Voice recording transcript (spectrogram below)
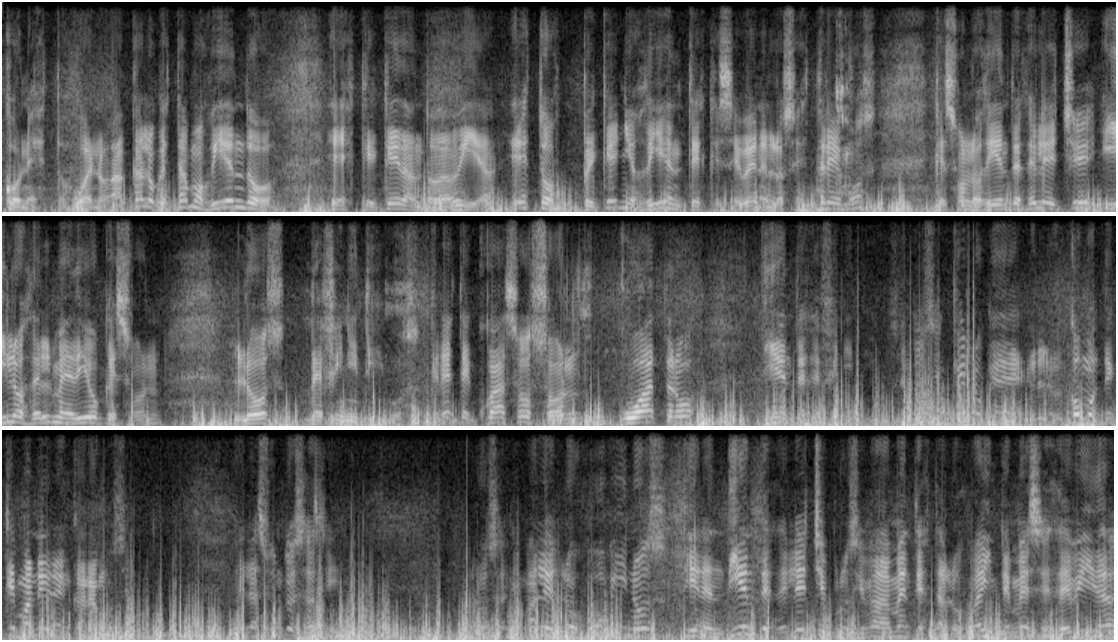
con esto. Bueno, acá lo que estamos viendo es que quedan todavía estos pequeños dientes que se ven en los extremos, que son los dientes de leche, y los del medio, que son los definitivos, en este caso son cuatro dientes definitivos. Entonces, ¿qué es lo que, cómo, ¿de qué manera encaramos esto? El asunto es así. Los animales, los bovinos, tienen dientes de leche aproximadamente hasta los 20 meses de vida,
